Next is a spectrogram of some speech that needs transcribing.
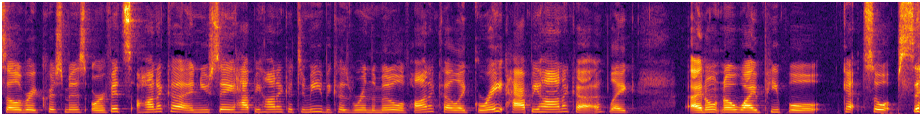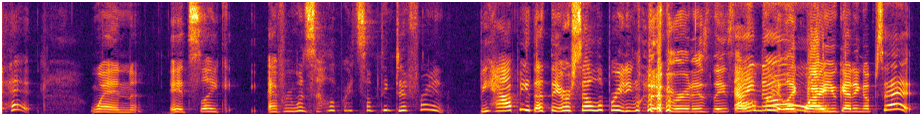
celebrate Christmas, or if it's Hanukkah and you say Happy Hanukkah to me because we're in the middle of Hanukkah, like great, Happy Hanukkah. Like I don't know why people get so upset when it's like everyone celebrates something different. Be happy that they are celebrating whatever it is they celebrate. Like why are you getting upset?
